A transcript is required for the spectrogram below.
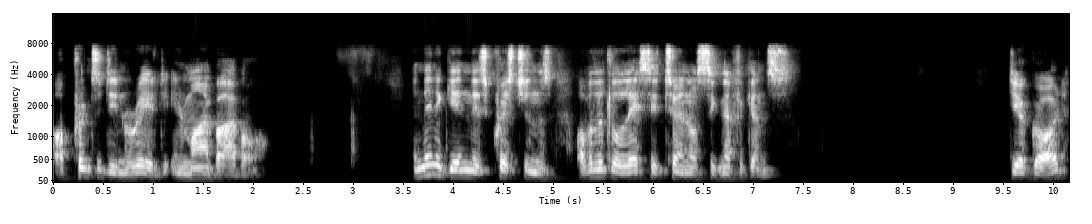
are printed in red in my Bible. And then again, there's questions of a little less eternal significance. Dear God,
